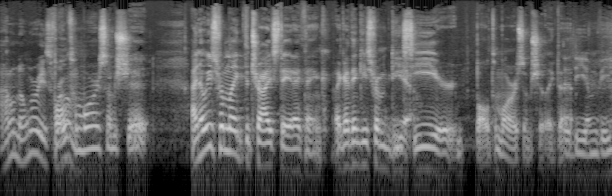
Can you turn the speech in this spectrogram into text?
I don't know where he's from. Baltimore, or some shit. I know he's from like the tri-state. I think. Like, I think he's from DC or Baltimore or some shit like that. The. DMV.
